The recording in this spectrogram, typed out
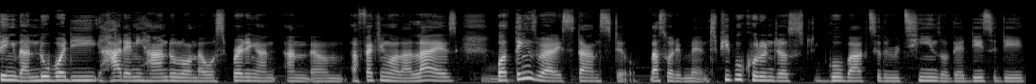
thing that nobody had any handle on that was spreading and, and um, affecting all our lives. Mm. But things were at a standstill. That's what it meant. People couldn't just go back to the routines of their day to day.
